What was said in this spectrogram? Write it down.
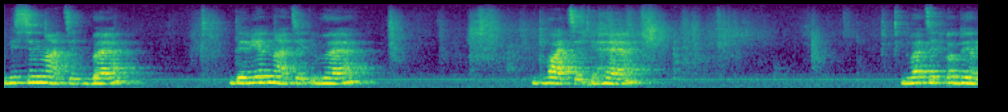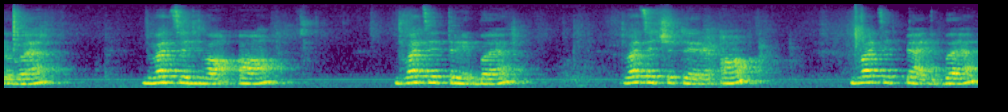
18Б, 19В, 20Г, 21В, 22А, 23Б, 24А, 25Б,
